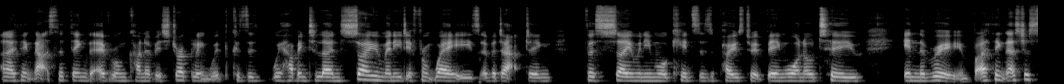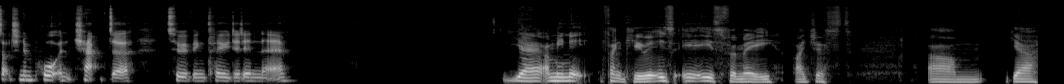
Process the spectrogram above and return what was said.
And i think that's the thing that everyone kind of is struggling with because we're having to learn so many different ways of adapting for so many more kids as opposed to it being one or two in the room. But i think that's just such an important chapter to have included in there. Yeah i mean it, thank you. It is it is for me. I just um yeah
